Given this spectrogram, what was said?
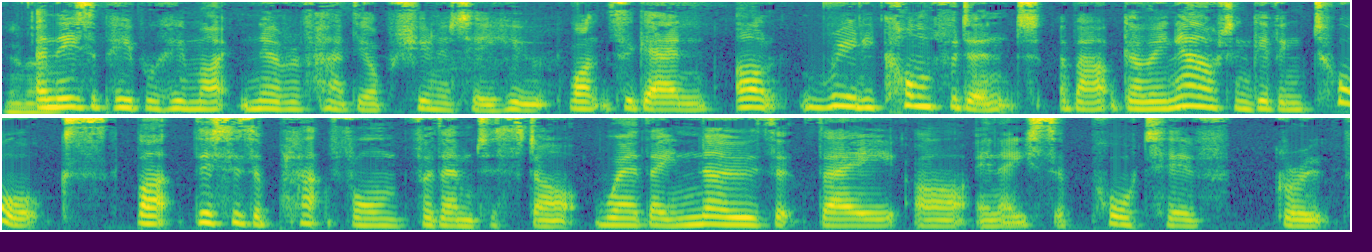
You know, And these are people who might never have had the opportunity, who, once again, aren't really confident about going out and giving talks. But this is a platform for them to start where they know that they are in a supportive group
